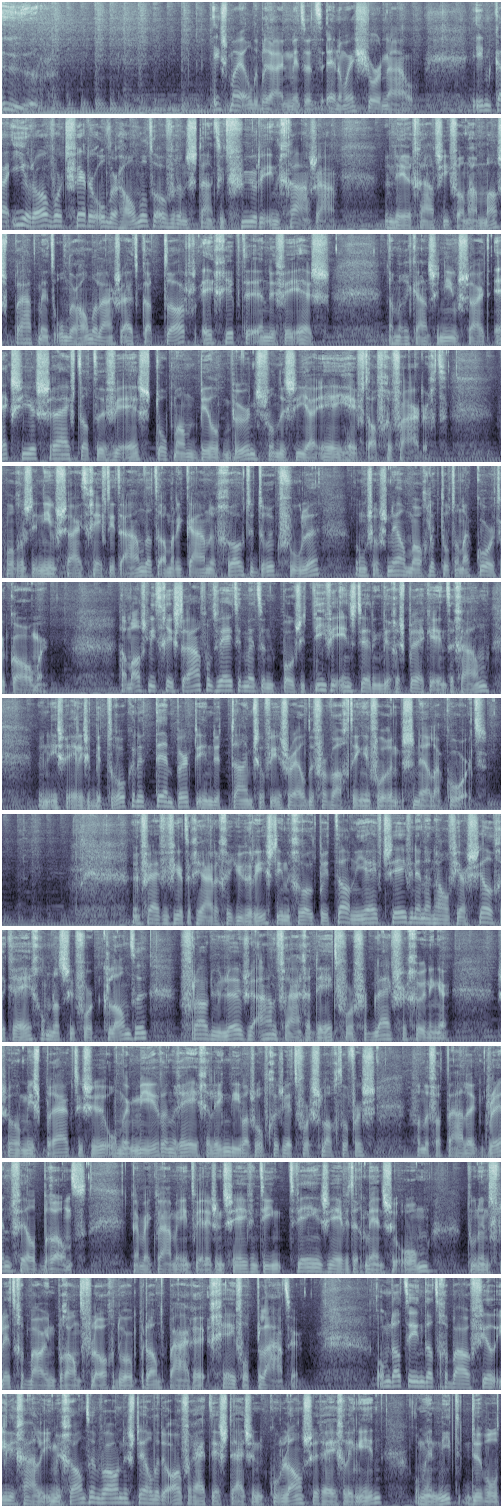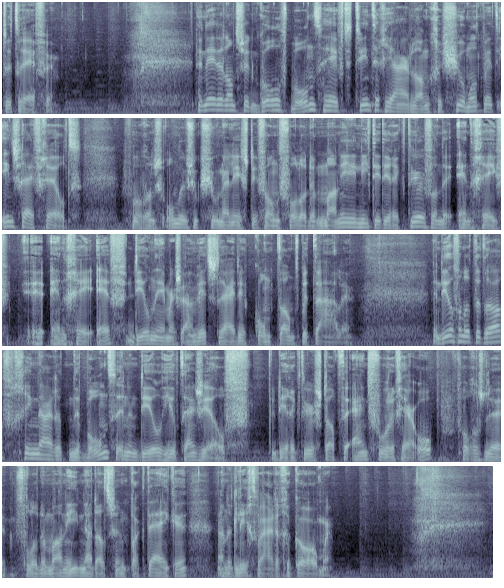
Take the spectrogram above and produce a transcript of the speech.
uur. Ismaël de Bruin met het NOS Journaal. In Cairo wordt verder onderhandeld over een staakt het vuren in Gaza. Een delegatie van Hamas praat met onderhandelaars uit Qatar, Egypte en de VS. De Amerikaanse nieuwssite Axios schrijft dat de VS-topman Bill Burns van de CIA heeft afgevaardigd. Volgens de nieuwssite geeft dit aan dat de Amerikanen grote druk voelen... om zo snel mogelijk tot een akkoord te komen. Hamas liet gisteravond weten met een positieve instelling de gesprekken in te gaan. Een Israëlische betrokkenen tempert in de Times of Israel de verwachtingen voor een snel akkoord. Een 45-jarige jurist in Groot-Brittannië heeft 7,5 jaar cel gekregen... omdat ze voor klanten frauduleuze aanvragen deed voor verblijfsvergunningen. Zo misbruikte ze onder meer een regeling die was opgezet voor slachtoffers... van de fatale Grenfell-brand. Daarmee kwamen in 2017 72 mensen om... toen een flatgebouw in brand vloog door brandbare gevelplaten omdat in dat gebouw veel illegale immigranten woonden... stelde de overheid destijds een coulance-regeling in om hen niet dubbel te treffen. De Nederlandse Golfbond heeft 20 jaar lang gesjoemeld met inschrijfgeld. Volgens onderzoeksjournalisten van Follow the Money... liet de directeur van de NGF eh, deelnemers aan wedstrijden contant betalen. Een deel van het bedrag ging naar de bond en een deel hield hij zelf. De directeur stapte eind vorig jaar op, volgens de Follow the Money... nadat zijn praktijken aan het licht waren gekomen.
